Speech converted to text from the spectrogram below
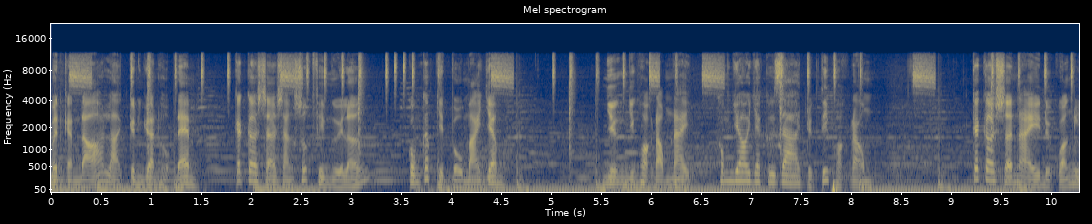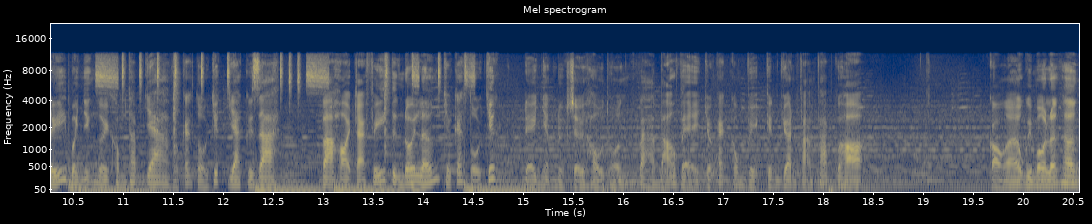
Bên cạnh đó là kinh doanh hộp đêm, các cơ sở sản xuất phim người lớn, cung cấp dịch vụ mại dâm. Nhưng những hoạt động này không do Yakuza trực tiếp hoạt động. Các cơ sở này được quản lý bởi những người không tham gia vào các tổ chức Yakuza và họ trả phí tương đối lớn cho các tổ chức để nhận được sự hậu thuẫn và bảo vệ cho các công việc kinh doanh phạm pháp của họ. Còn ở quy mô lớn hơn,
